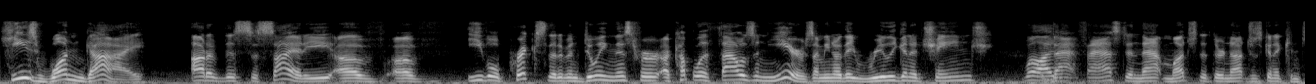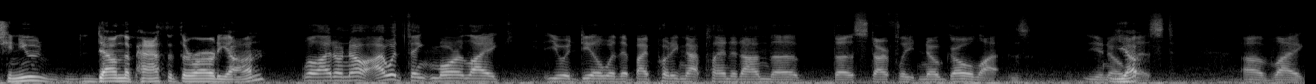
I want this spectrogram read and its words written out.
He's one guy out of this society of of evil pricks that have been doing this for a couple of thousand years. I mean, are they really going to change? Well, I- that fast and that much that they're not just going to continue down the path that they're already on. Well, I don't know. I would think more like you would deal with it by putting that planet on the the Starfleet no go lot, you know, Yep. list of like,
